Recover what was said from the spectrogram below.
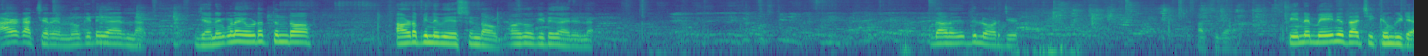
ആകെ കച്ചറയാണ് നോക്കിയിട്ട് കാര്യമില്ല. ജനങ്ങളെ എവിടെ എത്തുണ്ടോ അവിടെ പിന്നെ വേസ്റ്റ് ഉണ്ടാവും. അത് നോക്കിയിട്ട് കാര്യമില്ല. ഇതാണ് ഇത് ലോഡ്ജ് പിന്നെ മെയിൻ ഇതാ ചിക്കൻ പീടിയ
